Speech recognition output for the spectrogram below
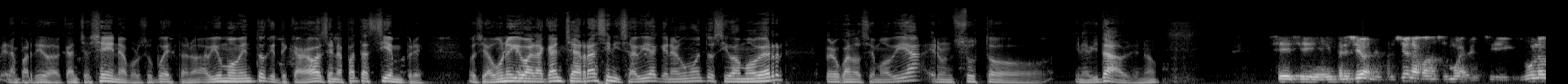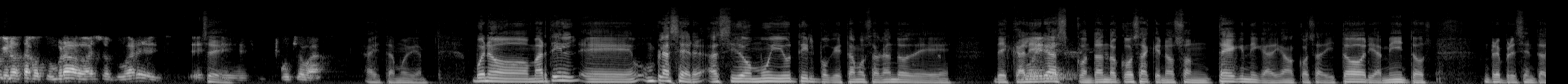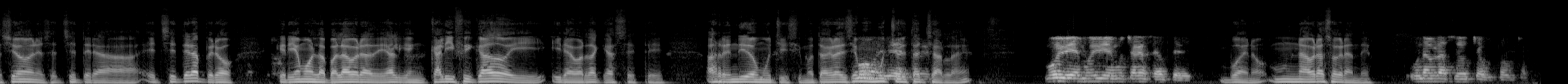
Eran partidos de cancha llena, por supuesto, ¿no? Había un momento que te cagabas en las patas siempre. O sea, uno iba a la cancha de Racing y sabía que en algún momento se iba a mover, pero cuando se movía era un susto inevitable, ¿no? Sí, sí, impresiona, impresiona cuando se mueven. Sí. Uno que no está acostumbrado a esos lugares, es, este, mucho más. Ahí está, muy bien. Bueno, Martín, eh, un placer. Ha sido muy útil porque estamos hablando de, escaleras, contando cosas que no son técnicas, digamos, cosas de historia, mitos, representaciones, etcétera, etcétera, pero queríamos la palabra de alguien calificado y, la verdad que has, este, has rendido muchísimo. Te agradecemos mucho esta charla. ¿eh? Muy bien, muy bien. Muchas gracias a ustedes. Bueno, un abrazo grande. Un abrazo. Chau, chau, chau.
